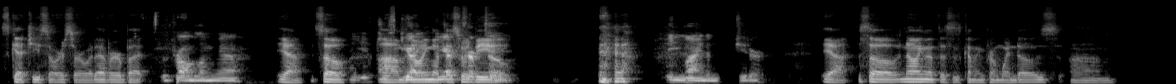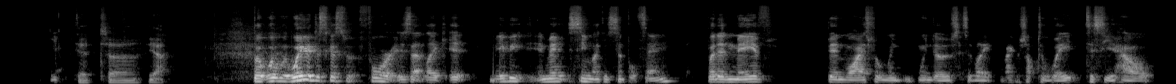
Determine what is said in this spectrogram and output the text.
sketchy source or whatever, but That's the problem. Yeah. yeah. So, You've Um, got- knowing that this would be- in mind and computer. Yeah. So knowing that this is coming from Windows, um, Yeah. it, uh, yeah. But what, what you discussed before is that like it maybe it may seem like a simple thing, but it may have been wise for Win- Windows to like Microsoft to wait to see how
